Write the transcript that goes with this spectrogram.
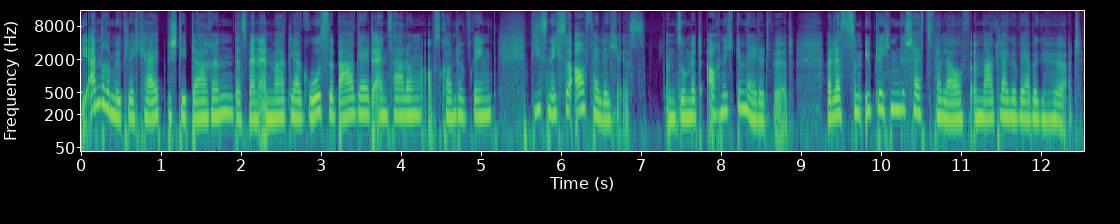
Die andere Möglichkeit besteht darin, dass wenn ein Makler große Bargeldeinzahlungen aufs Konto bringt, dies nicht so auffällig ist und somit auch nicht gemeldet wird, weil es zum üblichen Geschäftsverlauf im Maklergewerbe gehört.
